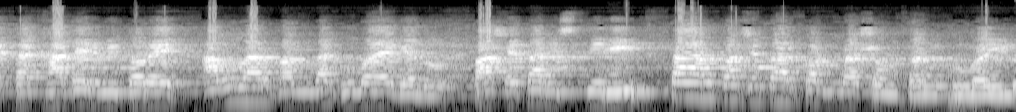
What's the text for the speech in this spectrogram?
একটা খাটের ভিতরে আল্লাহর বান্দা ঘুমায় গেল। পাশে তার স্ত্রী, তার পাশে তার কন্যা সন্তান ঘুমাইল।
